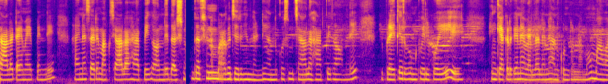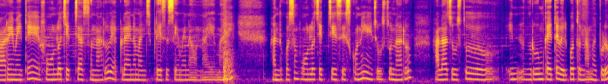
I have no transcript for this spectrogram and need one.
చాలా టైం అయిపోయింది. అయినా సరే మాకు చాలా హ్యాపీగా ఉంది. దర్శనం దర్శనం బాగా జరిగిందండి. అందుకోసం చాలా హ్యాపీగా ఉంది. ఇప్పుడైతే రూమ్కి వెళ్ళిపోయి ఇంకెక్కడికైనా వెళ్ళాలని అనుకుంటున్నాము. మా వారేమైతే ఫోన్లో చెక్ చేస్తున్నారు ఎక్కడైనా మంచి ప్లేసెస్ ఏమైనా ఉన్నాయేమని అందుకోసం ఫోన్లో చెక్ చేసేసుకొని చూస్తున్నారు. అలా చూస్తూ రూమ్కి అయితే వెళ్ళిపోతున్నాము ఇప్పుడు.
